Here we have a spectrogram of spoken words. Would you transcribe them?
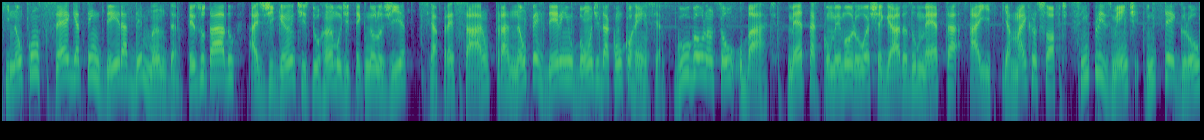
que não consegue atender à demanda. Resultado, as gigantes do ramo de tecnologia se apressaram para não perderem o bonde da concorrência. Google lançou o Bard, Meta comemorou a chegada do Meta AI e a Microsoft simplesmente integrou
